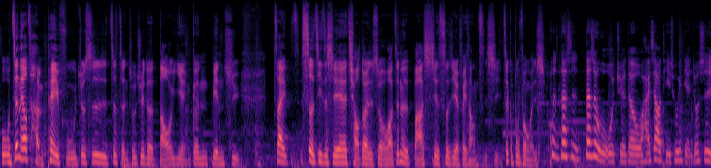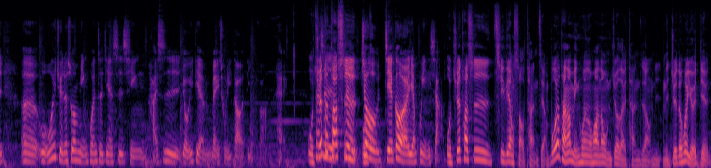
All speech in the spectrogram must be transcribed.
我真的要很佩服，就是这整出剧的导演跟编剧。在设计这些桥段的时候的话，真的把它设设计的非常仔细，这个部分我很喜欢。但但是，但是我我觉得我还是要提出一点，就是呃，我我会觉得说冥婚这件事情还是有一点没处理到的地方。嘿，我觉得它是就结构而言不影响。我觉得它是尽量少谈这样。不过要谈到冥婚的话，那我们就来谈这样。你你觉得会有一点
